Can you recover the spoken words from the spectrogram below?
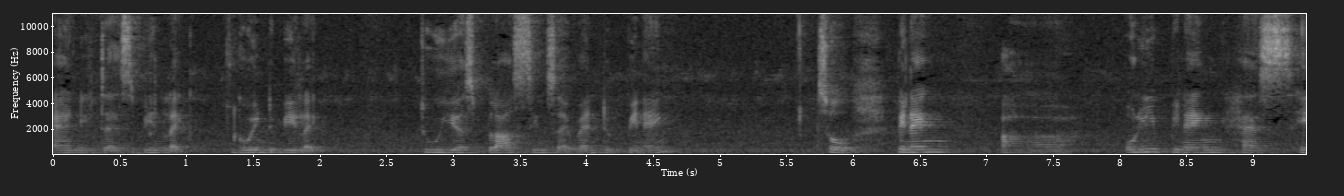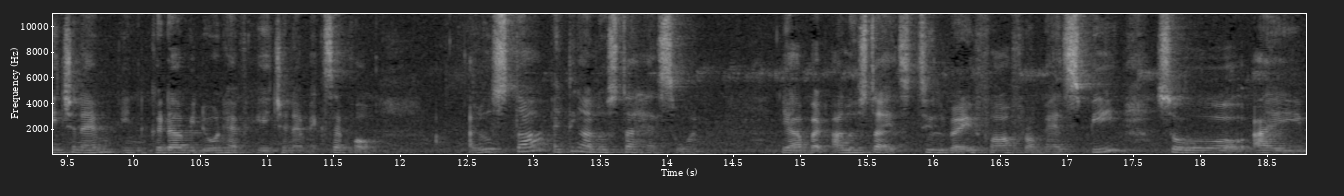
and it has been like going to be like two years plus since I went to Penang. So Penang uh, only Penang has H&M in Kedah we don't have H&M except for Alor I think Alor has one. Yeah but Alor is still very far from SP so I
